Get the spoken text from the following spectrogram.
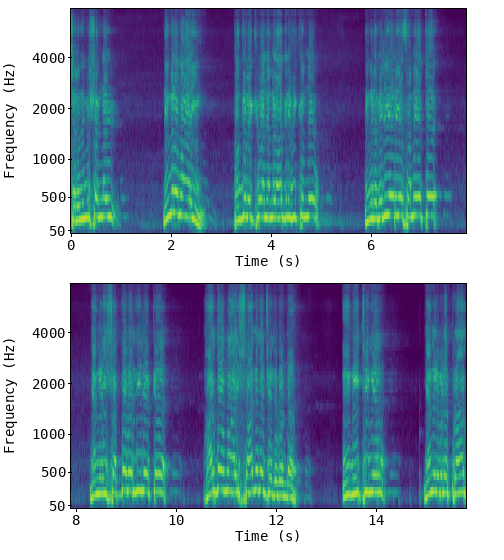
ചില നിമിഷങ്ങൾ നിങ്ങളുമായി പങ്കുവെക്കുവാൻ ഞങ്ങൾ ആഗ്രഹിക്കുന്നു. നിങ്ങളുടെ വിലയേറിയ സമയത്ത് ഞങ്ങൾ ഈ ശബ്ദപരിധിയിലേക്ക് ഹാർദവമായി സ്വാഗതം ചെയ്തുകൊണ്ട് ഈ മീറ്റിംഗ് ഞങ്ങളിവിടെ പ്രാർത്ഥന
